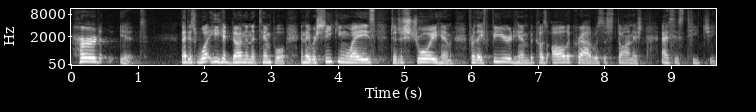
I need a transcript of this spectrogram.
heard it. That is what he had done in the temple, and they were seeking ways to destroy him, for they feared him because all the crowd was astonished at his teaching.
